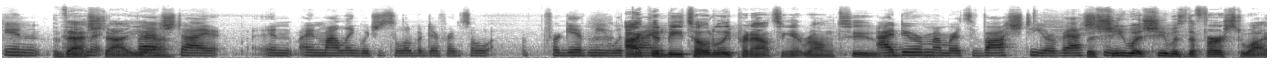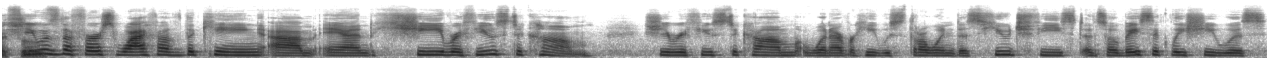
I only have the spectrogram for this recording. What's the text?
In Vashti, Vashti, yeah. In, in my language, it's a little bit different. So forgive me with. I my, could be totally pronouncing it wrong too. I do remember it's Vashti or Vashti. But she was she was the first wife. She of, was the first wife of the king, um, and she refused to come she refused to come whenever he was throwing this huge feast. And so basically, she was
